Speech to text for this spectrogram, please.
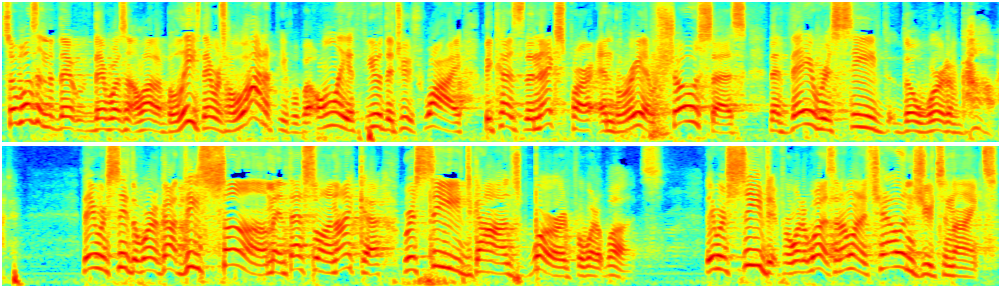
So it wasn't that there, there, wasn't a lot of belief. There was a lot of people, but only a few of the Jews. Why? Because the next part in Berea shows us that they received the Word of God. They received the Word of God. These some in Thessalonica received God's Word for what it was. They received it for what it was. And I want to challenge you tonight.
